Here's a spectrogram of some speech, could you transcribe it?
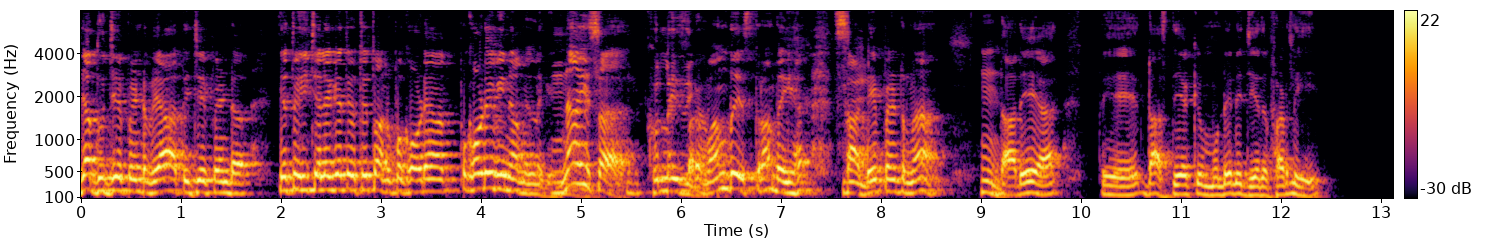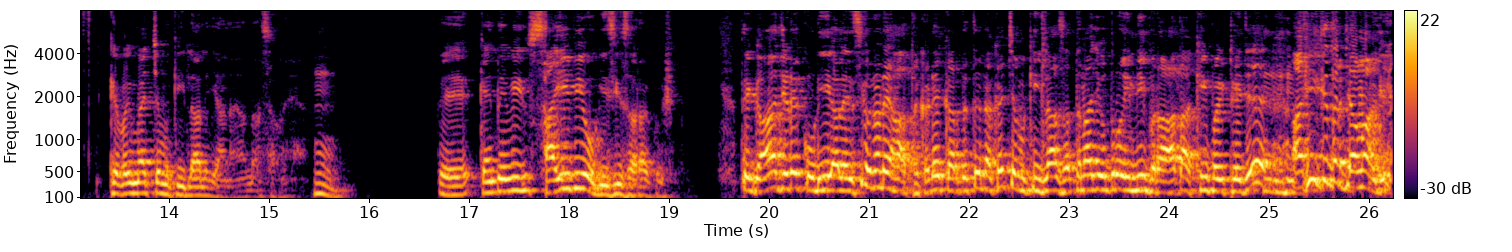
ਜਾਂ ਦੂਜੇ ਪਿੰਡ ਵਿਆਹ ਤੀਜੇ ਪਿੰਡ। ਜੇ ਤੁਸੀਂ ਚਲੇ ਗਏ ਤੇ ਉੱਥੇ ਤੁਹਾਨੂੰ ਪਕੌੜਿਆਂ ਪਕੌੜੇ ਵੀ ਨਾ ਮਿਲਣਗੇ। ਨਹੀਂ ਸਰ। ਖੁੱਲ੍ਹਾ ਹੀ ਸੀਗਾ। ਪ੍ਰਬੰਧ ਇਸ ਤਰ੍ਹਾਂ ਦਾ ਹੀ ਹੈ। ਸਾਡੇ ਪਿੰਡ ਨਾ ਦਾਦੇ ਆ ਤੇ ਦੱਸਦੇ ਆ ਕਿ ਮੁੰਡੇ ਨੇ ਜਿੱਦ ਫੜ ਲਈ। ਕਿ ਬਈ ਮੈਂ ਚਮਕੀਲਾ ਲੈ ਜਾਣਾ ਉਹਨਾਂ ਸਮੇਂ। ਹੂੰ। ਤੇ ਕਹਿੰਦੇ ਵੀ ਸਾਈ ਵੀ ਹੋ ਗਈ ਸੀ ਸਾਰਾ ਕੁਝ ਤੇ ਗਾਂ ਜਿਹੜੇ ਕੁੜੀ ਵਾਲੇ ਸੀ ਉਹਨਾਂ ਨੇ ਹੱਥ ਖੜੇ ਕਰ ਦਿੱਤੇ ਨਾ ਕਿ ਚਮਕੀਲਾ ਸਤਨਾ ਜੀ ਉਧਰੋਂ ਇੰਨੀ ਬਰਾਤ ਆਖੀ ਬੈਠੇ ਜੇ ਅਸੀਂ ਕਿੱਧਰ ਜਾਵਾਂਗੇ?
